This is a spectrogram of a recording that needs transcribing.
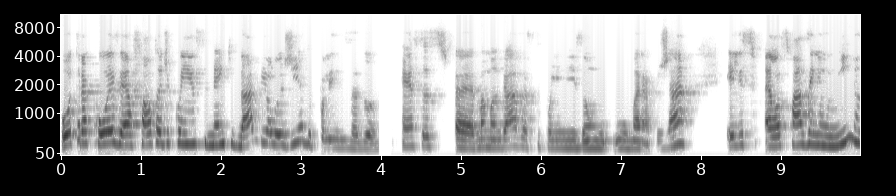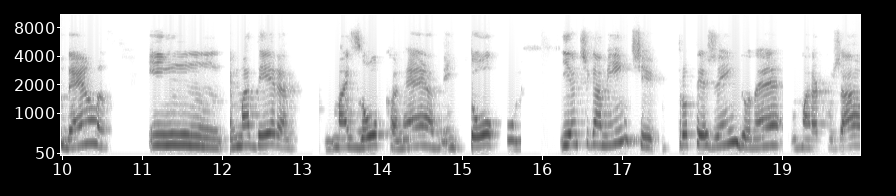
Outra coisa é a falta de conhecimento da biologia do polinizador. Essas é, mamangavas que polinizam o maracujá, eles, elas fazem um ninho delas em madeira mais oca, né, em toco, e antigamente, protegendo né, o maracujá,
